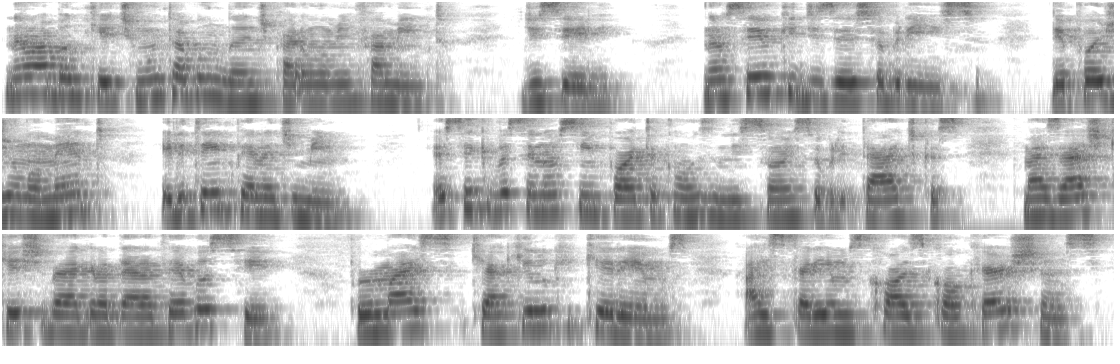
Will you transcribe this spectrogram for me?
Não há banquete muito abundante para um homem faminto, diz ele. Não sei o que dizer sobre isso. Depois de um momento, ele tem pena de mim. Eu sei que você não se importa com as lições sobre táticas, mas acho que este vai agradar até você. Por mais que aquilo que queremos, arriscaríamos quase qualquer chance.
